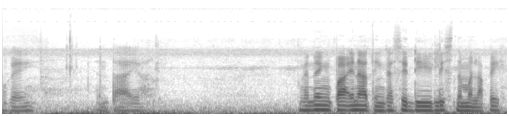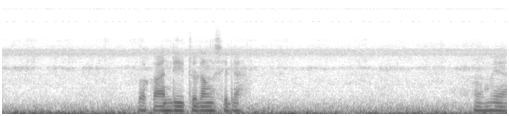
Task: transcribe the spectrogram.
Okay. Yan tayo. Ganda yung pain natin kasi dilis na malaki. Baka andito lang sila. Mamaya.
